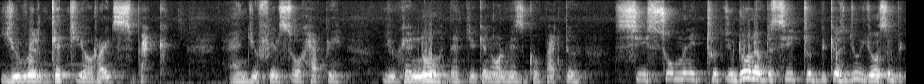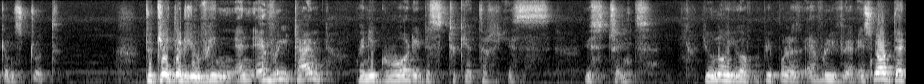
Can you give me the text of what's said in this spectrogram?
You will get your rights back. And you feel so happy. You can know that you can always go back to see so many truth. You don't have to see truth because you yourself becomes truth. Together you win. And every time when you go out, it is together. Yes, you strength you know your people is everywhere. It's not that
